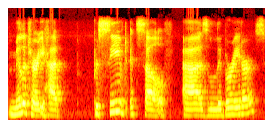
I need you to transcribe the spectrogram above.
military had perceived itself as liberators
